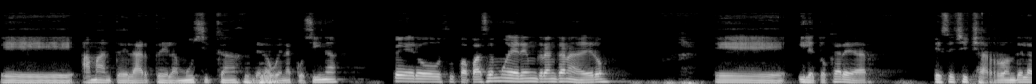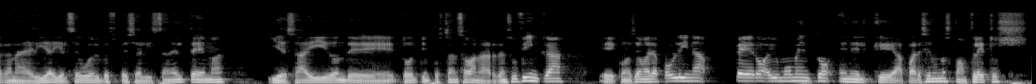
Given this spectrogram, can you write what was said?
eh, amante del arte, de la música, de la buena cocina pero su papá se muere, un gran ganadero, eh, y le toca heredar ese chicharrón de la ganadería y él se vuelve especialista en el tema y es ahí donde todo el tiempo está en Sabana Larga en su finca, eh, conoce a María Paulina, pero hay un momento en el que aparecen unos panfletos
